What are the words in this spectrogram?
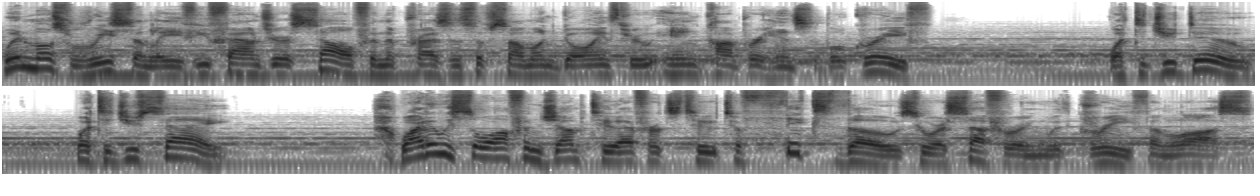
when most recently have you found yourself in the presence of someone going through incomprehensible grief? What did you do? What did you say? Why do we so often jump to efforts to, to fix those who are suffering with grief and loss?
